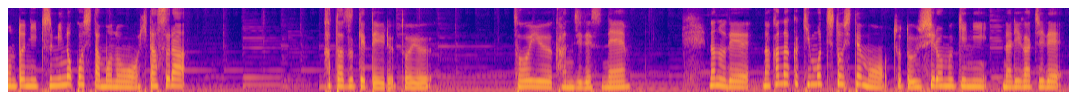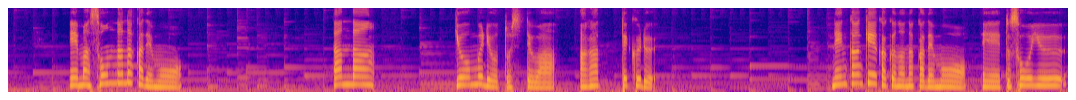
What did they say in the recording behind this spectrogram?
本当に積み残したものをひたすら片付けているという、そういう感じですね。なので、なかなか気持ちとしてもちょっと後ろ向きになりがちで、えまあそんな中でも、だんだん業務量としては上がってくる。年間計画の中でも、えっ、ー、と、そういう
